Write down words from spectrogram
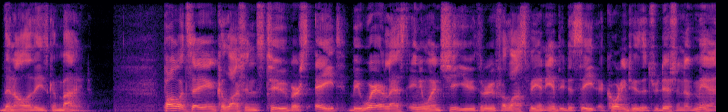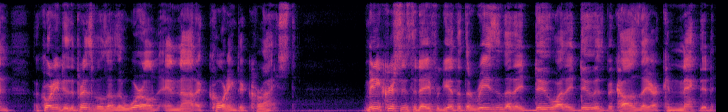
than all of these combined? Paul would say in Colossians 2, verse 8, Beware lest anyone cheat you through philosophy and empty deceit, according to the tradition of men, according to the principles of the world, and not according to Christ. Many Christians today forget that the reason that they do what they do is because they are connected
